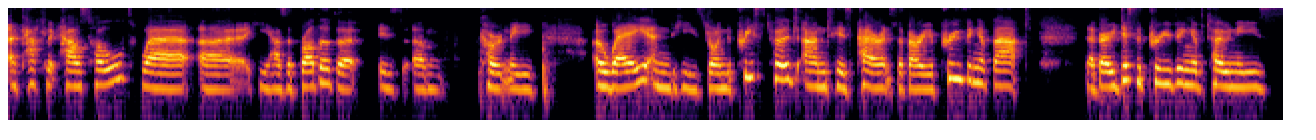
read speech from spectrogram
a Catholic household where uh, he has a brother that is um, currently away and he's joined the priesthood, and his parents are very approving of that. They're very disapproving of Tony's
